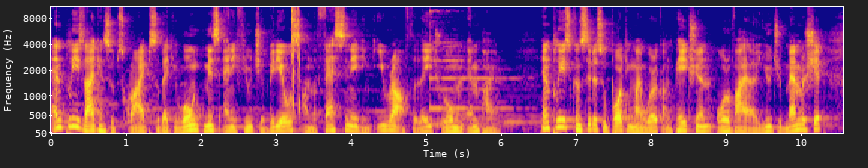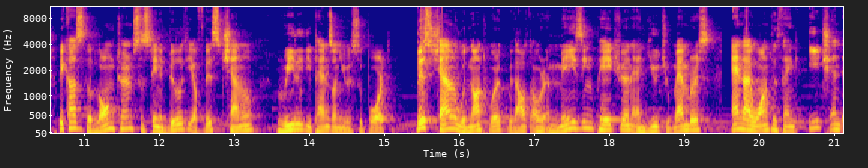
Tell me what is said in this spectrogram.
And please like and subscribe so that you won't miss any future videos on the fascinating era of the late Roman Empire. And please consider supporting my work on Patreon or via a YouTube membership because the long-term sustainability of this channel really depends on your support. This channel would not work without our amazing Patreon and YouTube members and I want to thank each and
